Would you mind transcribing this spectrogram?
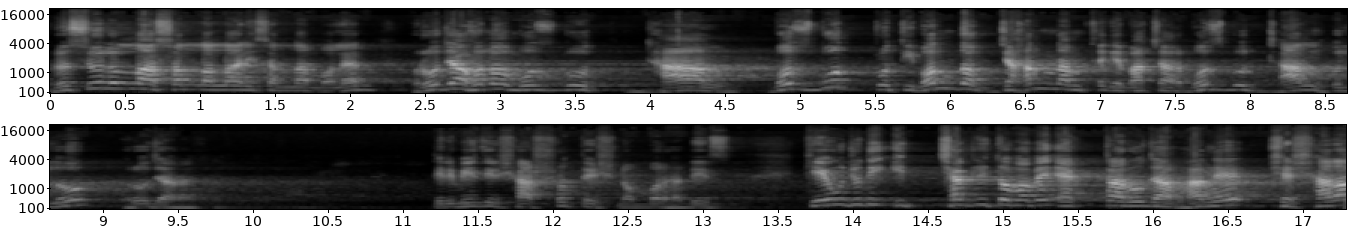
রসুল্লাহ সাল্লাহ আলি সাল্লাম বলেন রোজা হলো মজবুত ঢাল মজবুত প্রতিবন্ধক জাহান্নাম থেকে বাঁচার মজবুত ঢাল হলো রোজা রাখা। তিরমিজির সাতশো তেইশ নম্বর হাদিস, কেউ যদি ইচ্ছাকৃতভাবে একটা রোজা ভাঙে, সে সারা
